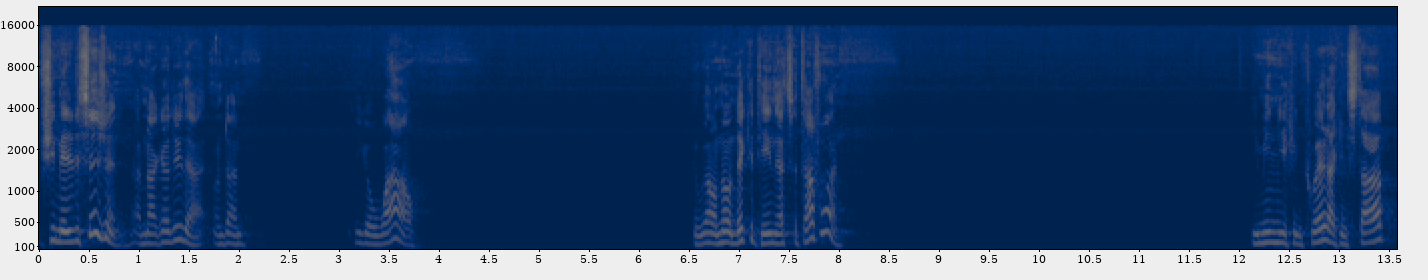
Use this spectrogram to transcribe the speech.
She made a decision. I'm not going to do that. I'm done. You go, wow. And we all know nicotine, that's a tough one. You mean you can quit? I can stop?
